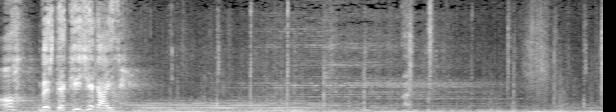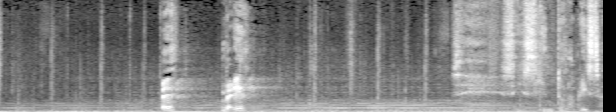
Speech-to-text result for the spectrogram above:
Oh, desde aquí llega aire. ¡Venid! Sí, sí, siento la brisa.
